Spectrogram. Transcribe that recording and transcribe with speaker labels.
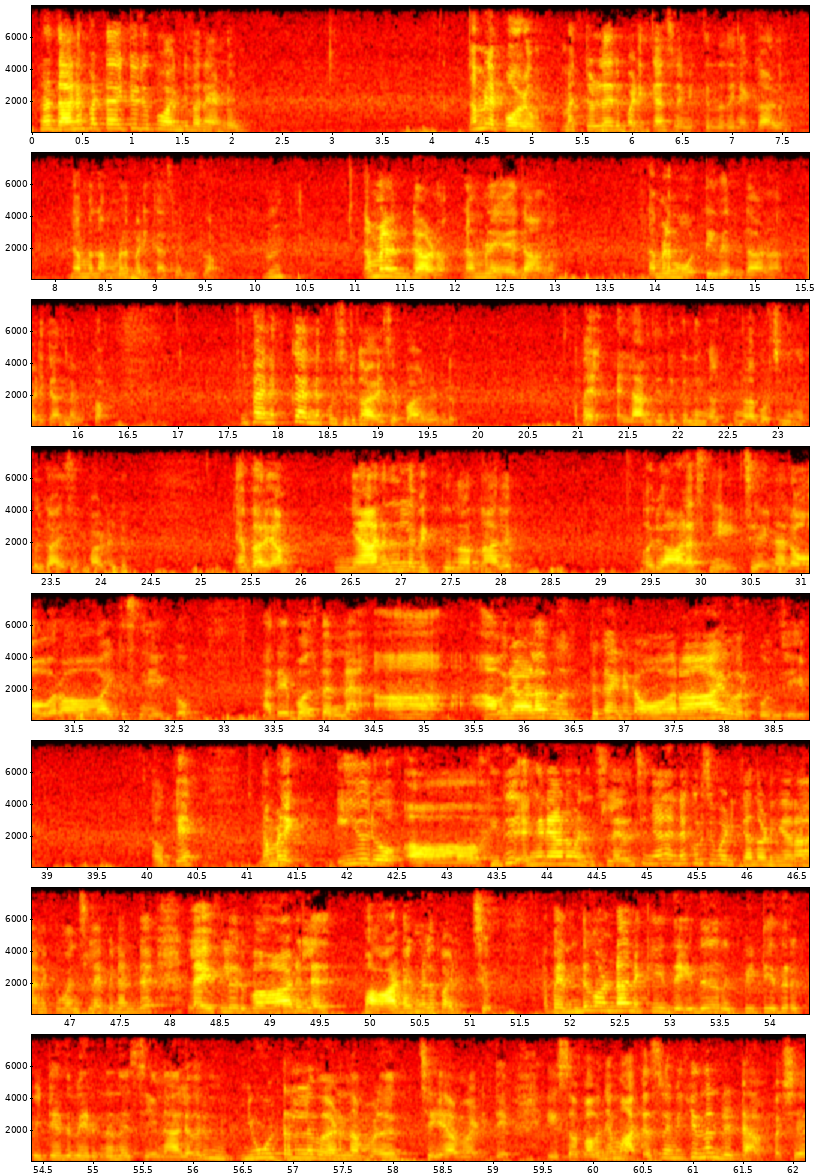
Speaker 1: പ്രധാനപ്പെട്ടായിട്ടൊരു point പറയാണ്ട് നമ്മളെപ്പോഴും മറ്റുള്ളവർ പഠിക്കാൻ ശ്രമിക്കുന്നതിനേക്കാളും നമ്മൾ നമ്മൾ പഠിക്കാൻ ശ്രമിക്കുക. നമ്മൾ എന്താണ് നമ്മൾ ഏതാണ് നമ്മളെ മോട്ടീവ് എന്താണ്? പഠിക്കാൻ ശ്രമിക്കുക. ഇപ്പം എനിക്ക് കുറിച്ചൊരു കാഴ്ചപ്പാടുണ്ട്. അപ്പം എല്ലാവരും ചിന്തിക്കുന്ന നിങ്ങൾ നിങ്ങളെ കുറിച്ച് നിങ്ങൾക്കൊരു കാഴ്ചപ്പാടുണ്ട്. ഞാൻ പറയാം ഞാനെന്നുള്ള വ്യക്തി എന്ന് പറഞ്ഞാൽ ഒരാളെ സ്നേഹിച്ചു കഴിഞ്ഞാൽ ഓവറായിട്ട് സ്നേഹിക്കും. അതേപോലെ തന്നെ ഒരാളെ വെറുത്ത് കഴിഞ്ഞാൽ ഓവറായി വെറുക്കുകയും ചെയ്യും. ഓക്കെ? നമ്മൾ ഈ ഒരു ഇത് എങ്ങനെയാണ് മനസ്സിലായത്? വെച്ചാൽ ഞാൻ എന്നെക്കുറിച്ച് പഠിക്കാൻ തുടങ്ങിയറാണ് എനിക്ക് മനസ്സിലായി പിന്നെ എന്റെ ലൈഫിൽ ഒരുപാട് പാഠങ്ങൾ പഠിച്ചു. അപ്പം എന്തുകൊണ്ടാണ് എനിക്ക് ഇത് ഇത് റിപ്പീറ്റ് ചെയ്ത് റിപ്പീറ്റ് ചെയ്ത് വരുന്നതെന്ന് വെച്ച് കഴിഞ്ഞാൽ ഒരു ന്യൂട്രലിൽ വേണം നമ്മൾ ചെയ്യാൻ വേണ്ടിയിട്ട്. ഈ സ്വഭാവം ഞാൻ മാറ്റാൻ ശ്രമിക്കുന്നുണ്ട് കേട്ടോ പക്ഷേ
